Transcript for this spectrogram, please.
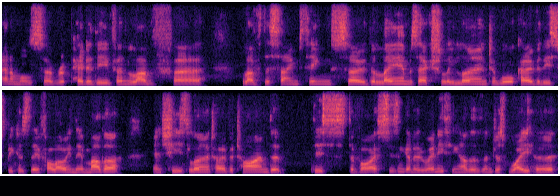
animals are repetitive and love. Uh, love the same things. So the lambs actually learn to walk over this because they're following their mother, and she's learnt over time that this device isn't going to do anything other than just weigh her.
